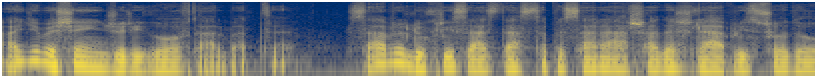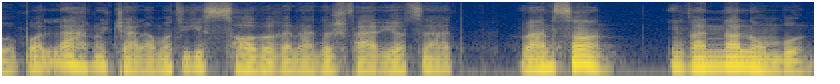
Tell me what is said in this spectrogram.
اگه بشه اینجوری گفت البته. صبر لوکریس از دست پسر ارشدش لبریز شد و با لحن و کلماتی که سابقه نداشت فریاد زد. ونسان اینقدر نلمبون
